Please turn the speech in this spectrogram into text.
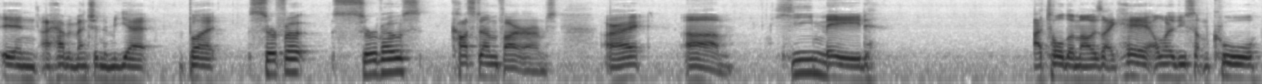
in I haven't mentioned them yet, but Surfo, Servos Custom Firearms. All right, um, he made. I told him I was like, "Hey, I want to do something cool.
